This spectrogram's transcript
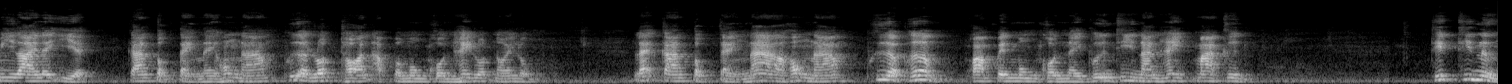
มีรายละเอียดการตกแต่งในห้องน้ำเพื่อลดทอนอัปมงคลให้ลดน้อยลง และการตกแต่งหน้าห้องน้ำเพื่อเพิ่มความเป็นมงคลในพื้นที่นั้นให้มากขึ้น ทิศที่หนึ่ง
